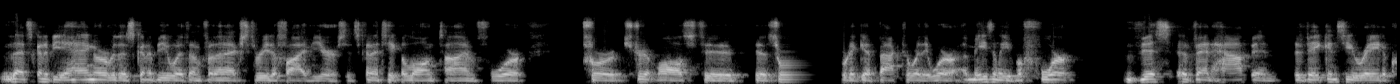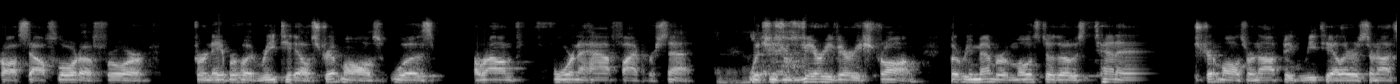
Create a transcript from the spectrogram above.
that's going to be a hangover that's going to be with them for the next three to five years. It's going to take a long time for for strip malls to, to sort of get back to where they were. Amazingly before this event happened the vacancy rate across south florida for for neighborhood retail strip malls was around four and a half five percent which is very, very strong. But remember, most of those tenant strip malls are not big retailers. They're not.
